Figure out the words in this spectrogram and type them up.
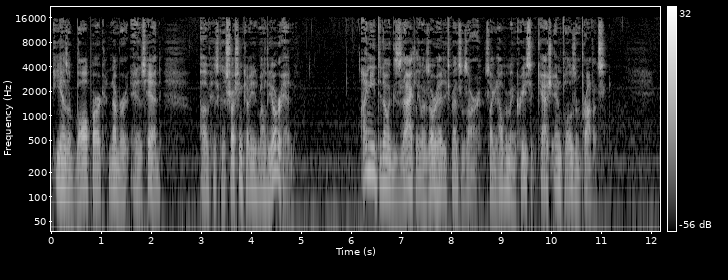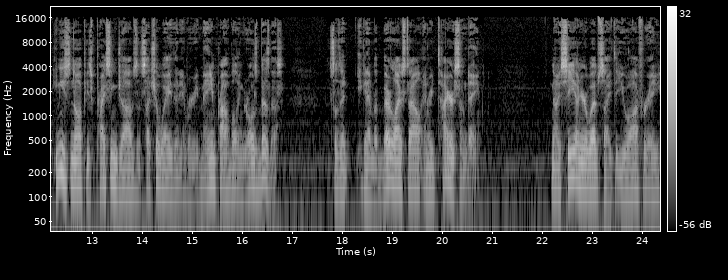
he has a ballpark number in his head of his construction company's monthly overhead. I need to know exactly what his overhead expenses are so I can help him increase cash inflows and profits. He needs to know if he's pricing jobs in such a way that he will remain profitable and grow his business so that he can have a better lifestyle and retire someday. Now, I see on your website that you offer a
